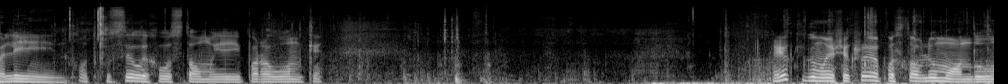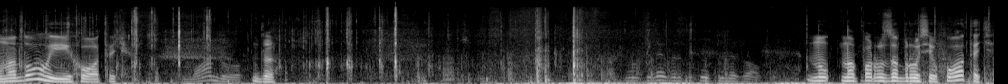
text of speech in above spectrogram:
Блін, откусили хвостом моєї поролонки. А як ти думаєш, якщо я поставлю мандулу, надовго її хватить? Манду? Да. Ну, вже такий не жалко. Ну, на пару забросів хватить.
